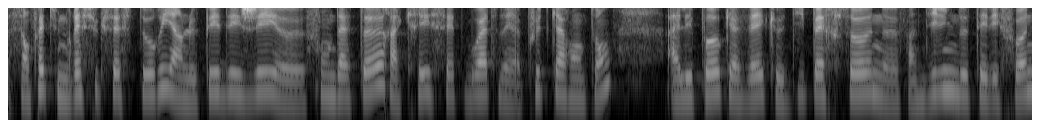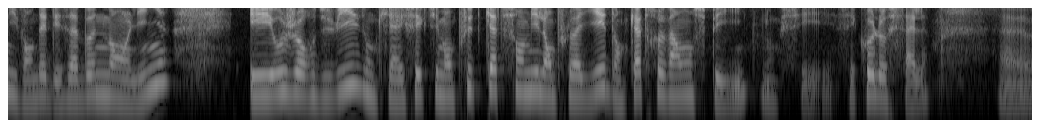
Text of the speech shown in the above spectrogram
C'est en fait une vraie success story. Hein. Le PDG fondateur a créé cette boîte il y a plus de 40 ans. À l'époque, avec 10 personnes, enfin 10 lignes de téléphone, il vendait des abonnements en ligne. Et aujourd'hui, donc, il y a effectivement plus de 400 000 employés dans 91 pays. Donc c'est colossal. Euh,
